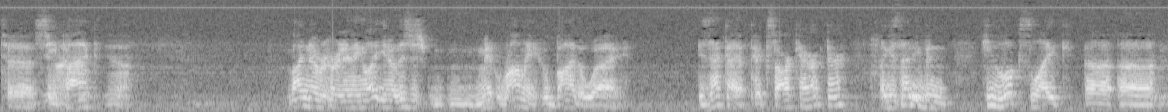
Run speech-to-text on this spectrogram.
to CPAC. Yeah. I never heard anything like, you know, this is Mitt Romney, who, by the way, is that guy a Pixar character? Like, is that even, he looks like, uh, uh,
